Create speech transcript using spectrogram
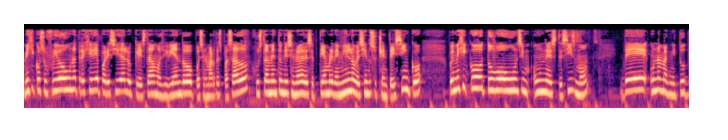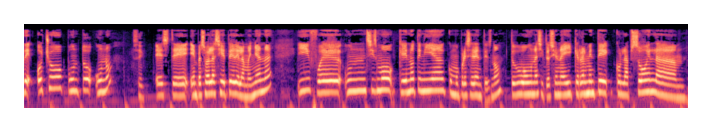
México sufrió una tragedia parecida a lo que estábamos viviendo pues el martes pasado, justamente un 19 de septiembre de 1985, pues México tuvo un, un este sismo de una magnitud de 8.1 Sí. este empezó a las 7 de la mañana y fue un sismo que no tenía como precedentes, ¿no? Tuvo una situación ahí que realmente colapsó en la En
